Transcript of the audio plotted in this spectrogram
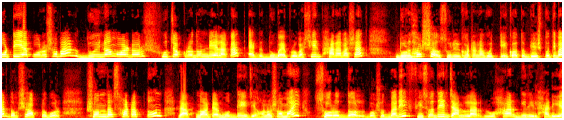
পটিয়া পৌরসভার দুই নং ওয়ার্ডর সুচক্রদণ্ডী এলাকাত এক দুবাই প্রবাসীর ভাড়া বাসাত দুর্ধর্ষ চুরির ঘটনা ঘটে। গত বৃহস্পতিবার দশে অক্টোবর সন্ধ্যা ছটার তুন রাত নয়টার মধ্যেই যে হন সময় সৌরদ্দল বসতবাড়ির ফিসদির জানলার লোহার গিরিল হারিয়ে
